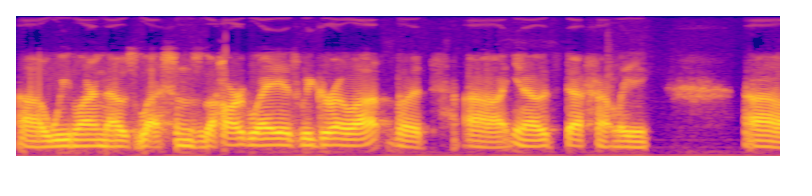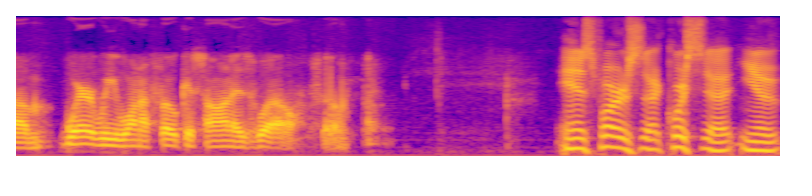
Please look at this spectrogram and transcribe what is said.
uh, we learn those lessons the hard way as we grow up, but uh, you know, it's definitely um, where we want to focus on as well. So, and as far as, of course, uh, you know,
